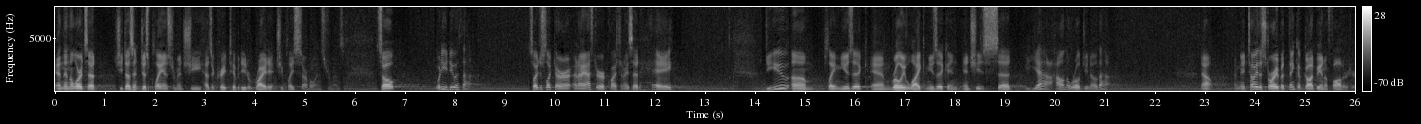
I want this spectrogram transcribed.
And then the Lord said, She doesn't just play instruments, she has a creativity to write it. She plays several instruments. So, what do you do with that? So I just looked at her and I asked her a question. I said, Hey, do you um, play music and really like music? And, and she said, Yeah. How in the world do you know that? Now, I'm going to tell you the story, but think of God being a father here.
